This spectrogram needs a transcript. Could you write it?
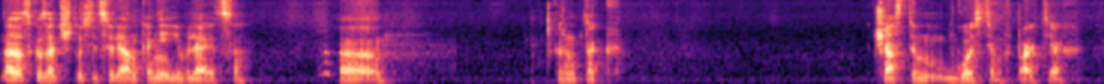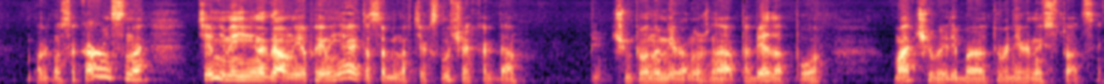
Надо сказать, что сицилианка не является, э, скажем так, частым гостем в партиях Магнуса Карлсона. Тем не менее, иногда он ее применяет, особенно в тех случаях, когда чемпиону мира нужна победа по матчевой либо турнирной ситуации.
